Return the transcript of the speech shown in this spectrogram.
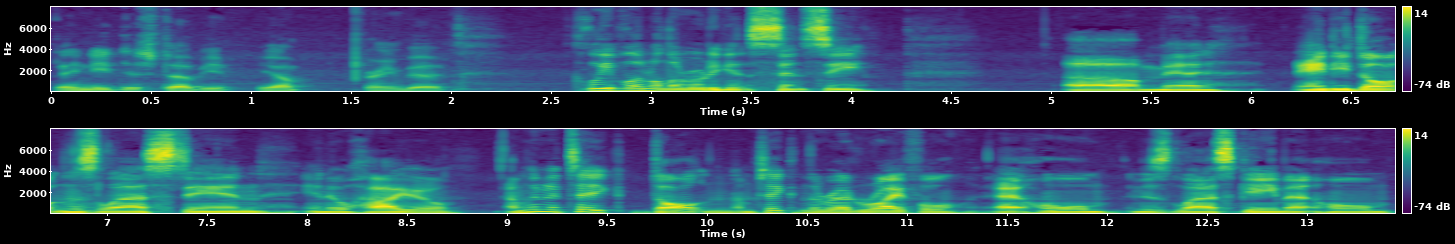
They need this W. Yep, Green Bay. Cleveland on the road against Cincy. Oh man, Andy Dalton's last stand in Ohio. I'm going to take Dalton. I'm taking the Red Rifle at home in his last game at home,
